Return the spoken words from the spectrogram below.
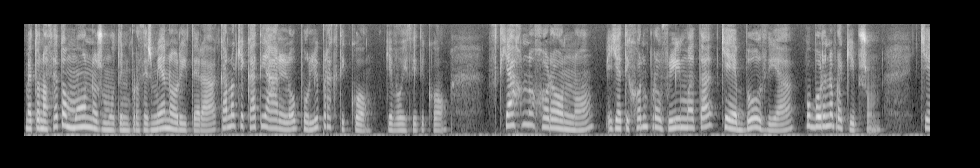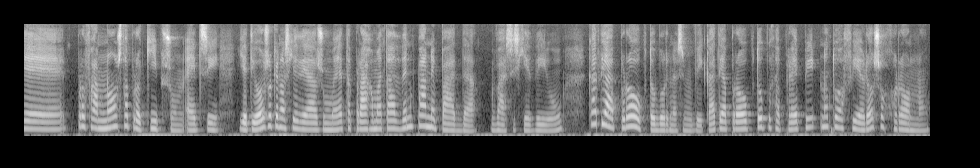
Με το να θέτω μόνος μου την προθεσμία νωρίτερα, κάνω και κάτι άλλο πολύ πρακτικό και βοηθητικό. Φτιάχνω χρόνο για τυχόν προβλήματα και εμπόδια που μπορεί να προκύψουν και προφανώς θα προκύψουν έτσι γιατί όσο και να σχεδιάζουμε τα πράγματα δεν πάνε πάντα βάσει σχεδίου κάτι απρόπτο μπορεί να συμβεί κάτι απρόπτο που θα πρέπει να του αφιερώσω χρόνο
